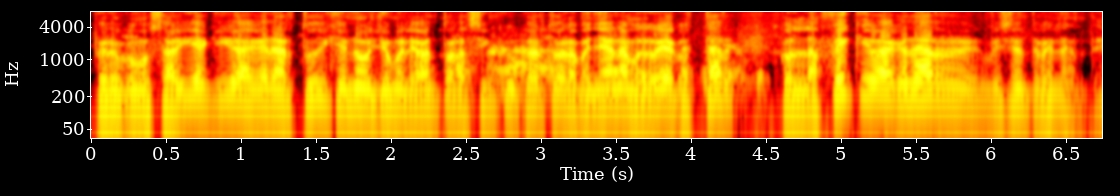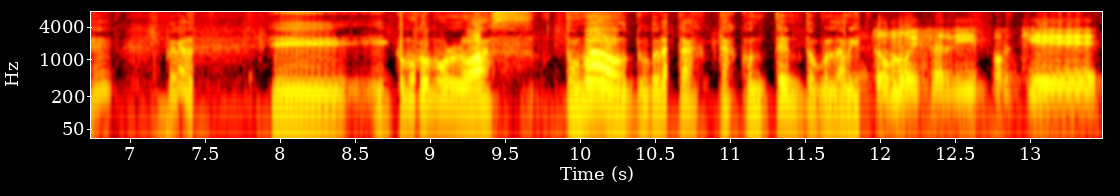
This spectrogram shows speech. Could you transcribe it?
pero como sabía que iba a ganar tú, dije, no, yo me levanto a las cinco y cuarto de la mañana, me voy a acostar con la fe que va a ganar Vicente Fernández. ¿Y, y cómo, cómo, lo has tomado? ¿Tú estás, estás contento con la misma? Estoy muy feliz porque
